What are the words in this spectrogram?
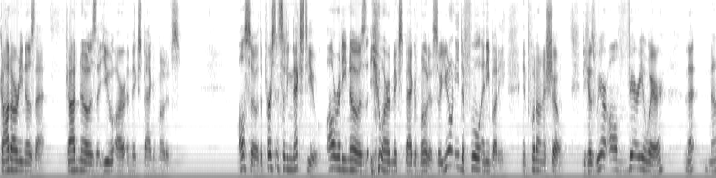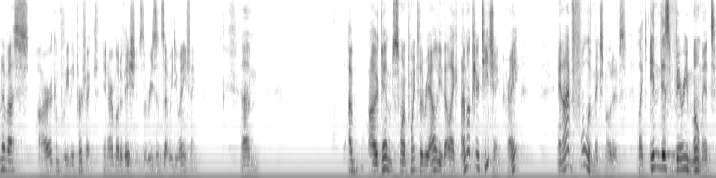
God already knows that. God knows that you are a mixed bag of motives. Also, the person sitting next to you already knows that you are a mixed bag of motives. So you don't need to fool anybody and put on a show because we are all very aware that none of us are completely perfect in our motivations, the reasons that we do anything. Um, I, I, again just want to point to the reality that, like, I'm up here teaching, right? And I'm full of mixed motives. Like, in this very moment,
